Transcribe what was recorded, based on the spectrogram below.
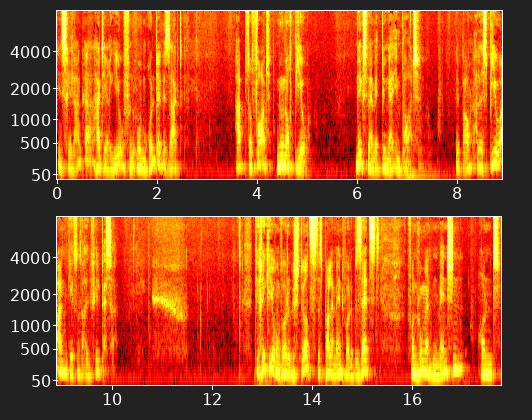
In Sri Lanka hat die Regierung von oben runter gesagt, ab sofort nur noch Bio. Nichts mehr mit Düngerimport. Wir bauen alles Bio an, geht es uns allen viel besser. Die Regierung wurde gestürzt, das Parlament wurde besetzt von hungernden Menschen und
